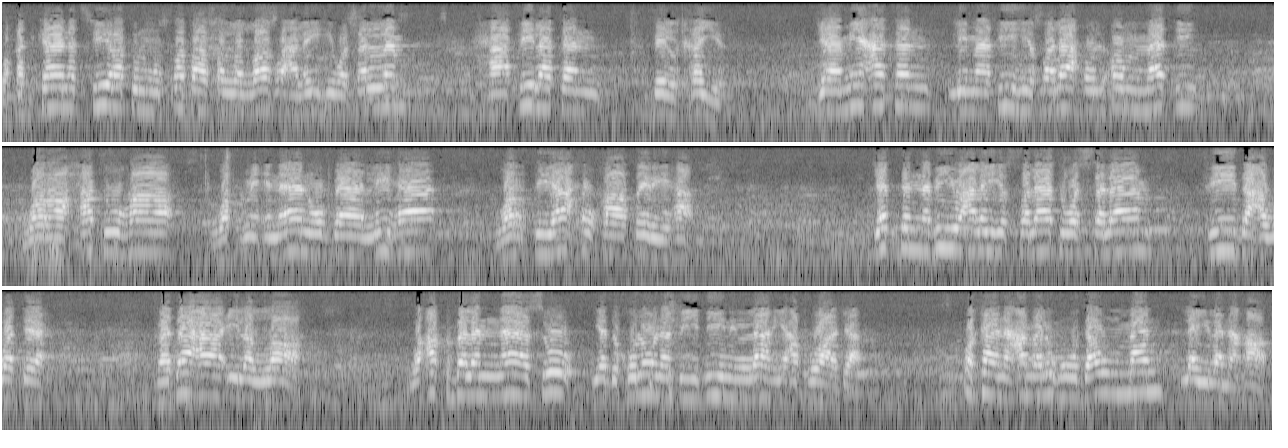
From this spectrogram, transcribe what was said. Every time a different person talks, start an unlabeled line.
وقد كانت سيرة المصطفى صلى الله عليه وسلم حافلة بالخير جامعة لما فيه صلاح الأمة وراحتها واطمئنان بالها وارتياح خاطرها. جد النبي عليه الصلاة والسلام في دعوته فدعا إلى الله وأقبل الناس يدخلون في دين الله أفواجا. وكان عمله دوما ليل نهار.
